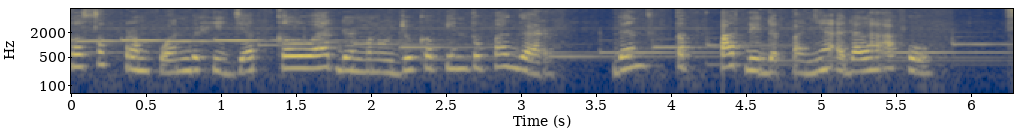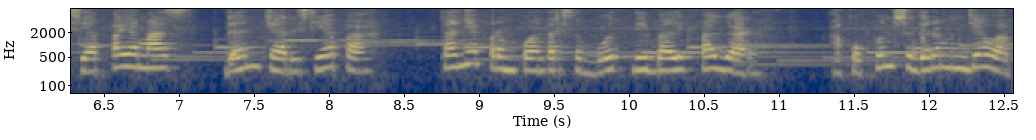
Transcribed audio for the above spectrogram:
Sosok perempuan berhijab keluar dan menuju ke pintu pagar. Dan tepat di depannya adalah aku. Siapa ya mas? Dan cari siapa? Tanya perempuan tersebut di balik pagar. Aku pun segera menjawab,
